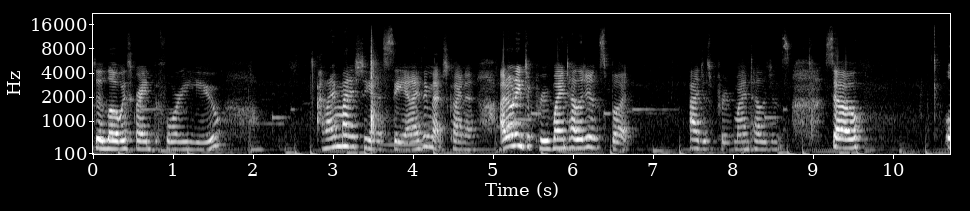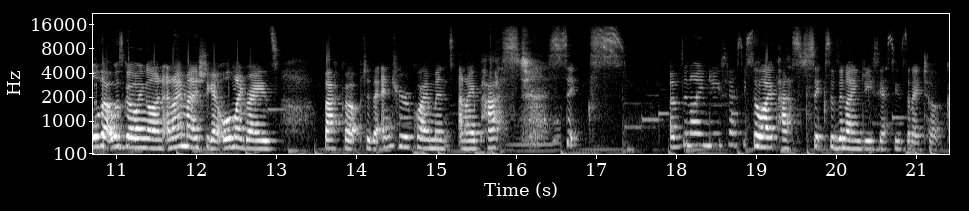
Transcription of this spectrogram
the lowest grade before a U. And I managed to get a C, and I think that's kind of, I don't need to prove my intelligence, but I just proved my intelligence. So, all that was going on, and I managed to get all my grades back up to the entry requirements, and I passed six of the nine GCSEs. So I passed six of the nine GCSEs that I took,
